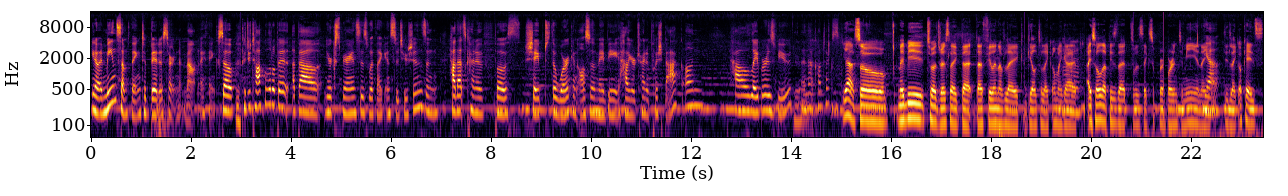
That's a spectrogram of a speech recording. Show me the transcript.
you know, it means something to bid a certain amount. I think so. Mm. Could you talk a little bit about your experiences with like institutions and how that's kind of both shaped the work and also maybe how you're trying to push back on how labor is viewed Yeah. in that context? Yeah, so maybe to address like that that feeling of like guilt, or like oh my god, Mhm. I sold a piece that was like super important to me, and I Yeah. did like okay, it's,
